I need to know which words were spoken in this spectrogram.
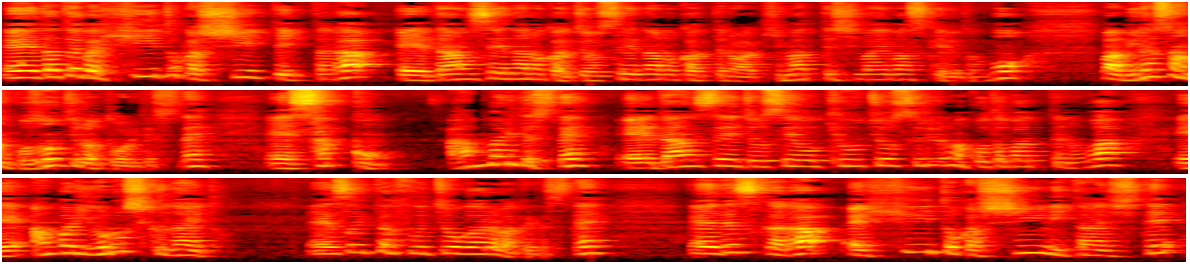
えー、例えば he とか she って言ったら、えー、男性なのか女性なのかっていうのが決まってしまいますけれども、まあ、皆さんご存知の通りですね、えー、昨今、あんまりですね、えー、男性女性を強調するような言葉っていうのは、えー、あんまりよろしくないと、えー、そういった風潮があるわけですね。えー、ですから、えー、he とか she に対して、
